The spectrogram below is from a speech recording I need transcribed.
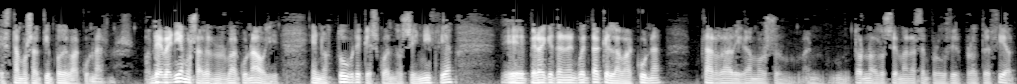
estamos a tiempo de vacunarnos. Deberíamos habernos vacunado en octubre, que es cuando se inicia, eh, pero hay que tener en cuenta que la vacuna tarda, digamos, en, torno a dos semanas en producir protección.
